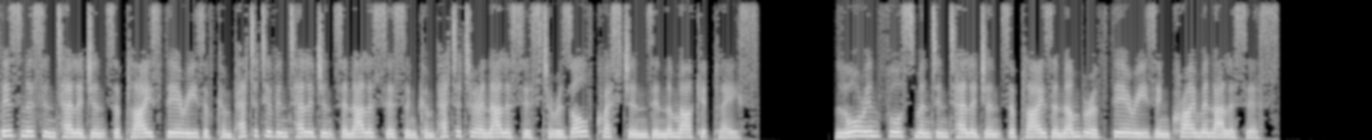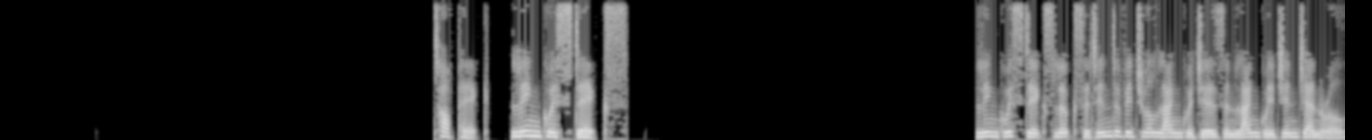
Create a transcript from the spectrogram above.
Business intelligence applies theories of competitive intelligence analysis and competitor analysis to resolve questions in the marketplace. Law enforcement intelligence applies a number of theories in crime analysis. Linguistics Linguistics looks at individual languages and language in general.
